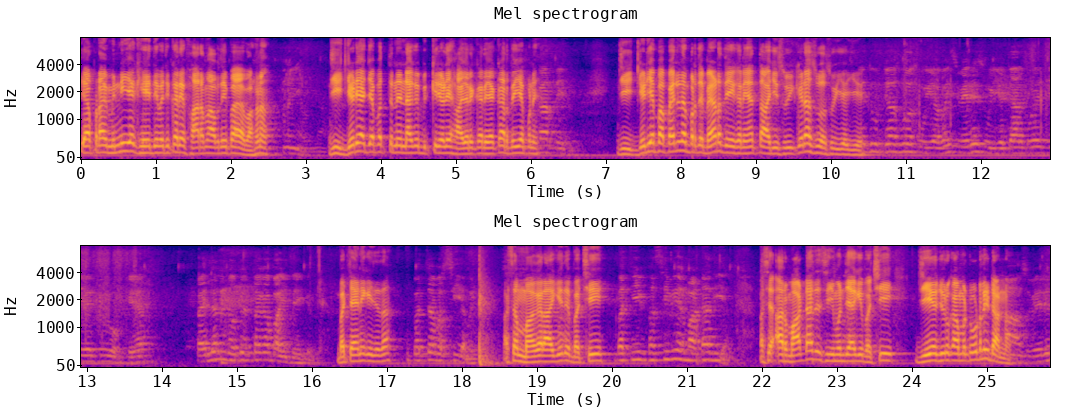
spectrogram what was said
ਤੇ ਆਪਣਾ ਮਿੰਨੀ ਜੇ ਖੇਤ ਦੇ ਵਿੱਚ ਘਰੇ ਫਾਰਮ ਆਪਦੇ ਪਾਇਆ ਵਾ ਹਨਾ? ਜੀ ਜਿਹੜੇ ਅੱਜ ਆਪਾਂ ਤਿੰਨੇ ਨਗ ਵਿਕਰੀ ਵਾਲੇ ਹਾਜ਼ਰ ਕਰੇ ਆ ਘਰ ਦੇ ਹੀ ਆਪਣੇ? ਦੇ ਜੀ ਜਿਹੜੀ ਆਪਾਂ ਪਹਿਲੇ ਨੰਬਰ ਤੇ ਬੈਠ ਦੇਖ ਰਹੇ ਆ ਤਾਜੀ ਸੂਈ ਕਿਹੜਾ ਸੂਆ ਸੂਈ ਹੈ ਜੀ ਇਹ? ਦੂਜਾ ਸੂਆ ਸੂਈ ਆ ਬਾਈ ਸਵੇਰੇ ਸੂਈ ਆ 4 ਵਜੇ ਜੇ ਸੂਈ ਹੋ ਕੇ ਆ। ਪਹਿਲਾਂ ਨੇ ਦੁੱਧ ਦਿੱਤਾਗਾ 22 ਤਰੀਕ ਨੂੰ। ਬੱਚਾ ਇਹਨੇ ਕੀ ਜਿਹਦਾ ਬੱਚਾ ਬੱਸੀ ਆ ਬਾਈ। ਅੱਛਾ ਮਗਰ ਆ ਗਈ ਤੇ ਬੱਚੀ। ਬੱਚੀ ਬੱਸੀ ਵੀ ਅਰਮਾਡਾ ਦੀ ਆ। ਅੱਛਾ ਅਰਮਾਡਾ ਦੇ ਸੀਮਨ ਜਾ ਗਈ ਬੱਚੀ। ਜੇਰ ਜੁਰ ਕੰਮ ਟੋਟਲੀ ਡਨ ਆ। ਹਾਂ ਸਵੇਰੇ।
